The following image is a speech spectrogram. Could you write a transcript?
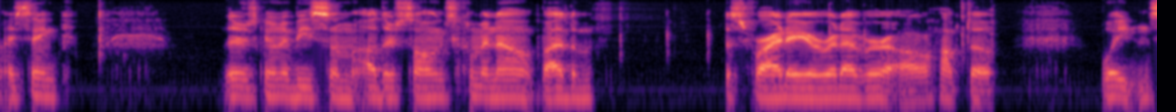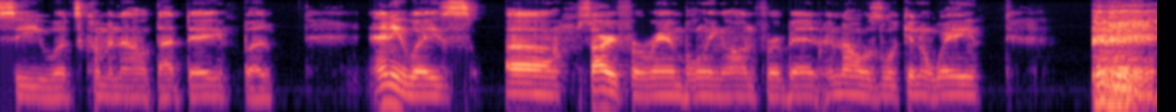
I think there's going to be some other songs coming out by the this Friday or whatever. I'll have to wait and see what's coming out that day. But anyways, uh sorry for rambling on for a bit and I was looking away cuz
